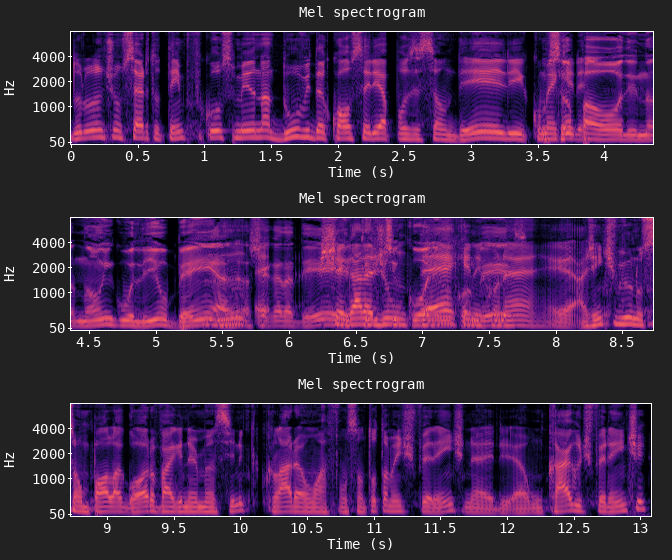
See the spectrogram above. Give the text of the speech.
Durante um certo tempo ficou-se meio na dúvida qual seria a posição dele, como o é que São ele... Paulo não, não engoliu bem a, Hum, a chegada dele. chegada de um ele técnico, né? É, a gente viu no São Paulo agora o Wagner Mancini, que, claro, é uma função totalmente diferente, né? Ele é um cargo diferente,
